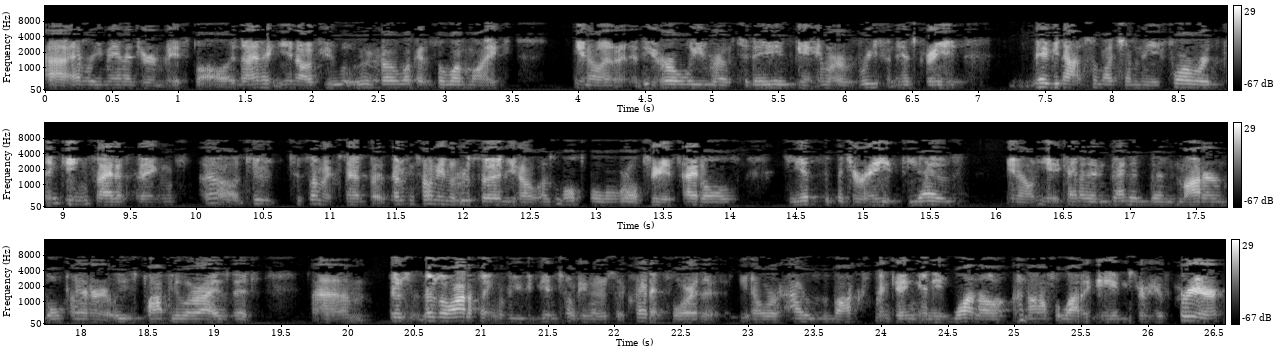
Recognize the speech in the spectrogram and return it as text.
uh, every manager in baseball. And I think, you know, if you look at someone like, you know, the Earl Weaver of today's game or of recent history, maybe not so much on the forward-thinking side of things, uh, to to some extent. But I mean, Tony La Russa, you know, has multiple World Series titles. He hits the pitcher eight. He has, you know, he kind of invented the modern bullpen, or at least popularized it. Um, there's there's a lot of things you could give Tony Russa credit for that, you know, were out of the box thinking, and he won a, an awful lot of games during his career.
